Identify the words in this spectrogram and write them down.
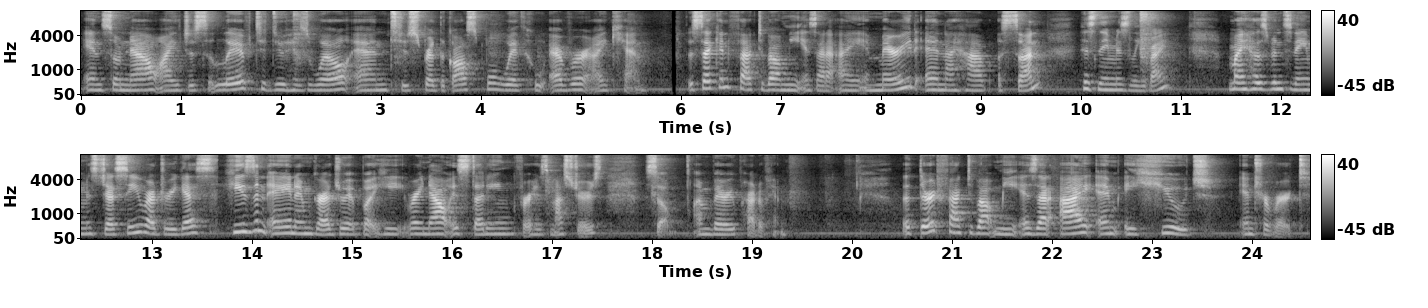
And so now I just live to do His will and to spread the gospel with whoever I can. The second fact about me is that I am married and I have a son. His name is Levi. My husband's name is Jesse Rodriguez. He's an A&M graduate, but he right now is studying for his master's. So I'm very proud of him. The third fact about me is that I am a huge introvert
